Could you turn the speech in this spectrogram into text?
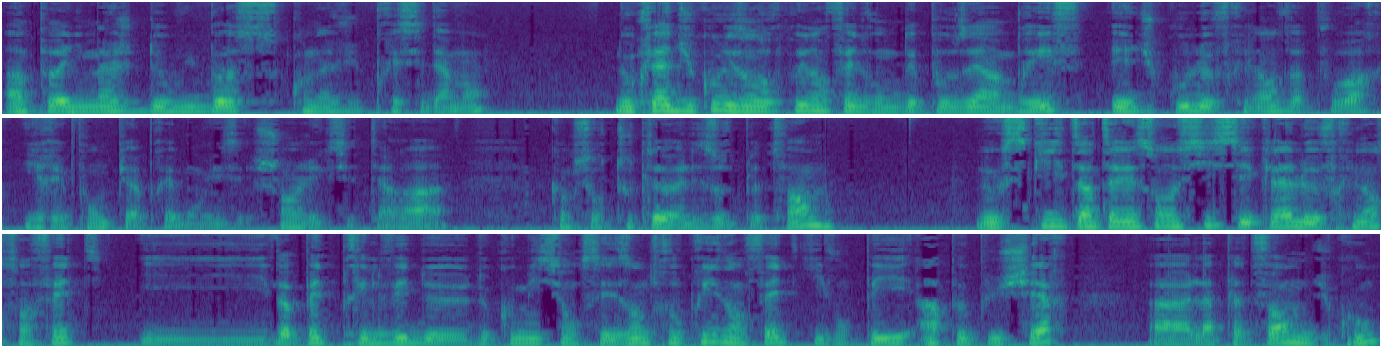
un peu à l'image de WeBoss qu'on a vu précédemment. Donc là, du coup, les entreprises en fait vont déposer un brief et du coup, le freelance va pouvoir y répondre. Puis après, bon, ils échangent, etc. Comme sur toutes les autres plateformes. Donc, ce qui est intéressant aussi, c'est que là, le freelance en fait, il va pas être prélevé de, commission. C'est les entreprises en fait qui vont payer un peu plus cher la plateforme, du coup.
